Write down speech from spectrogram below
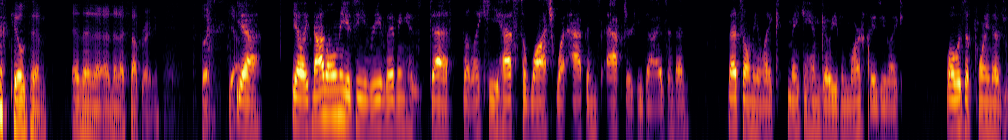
kills him, and then uh, and then I stop writing. But yeah, Yeah. Yeah, like not only is he reliving his death, but like he has to watch what happens after he dies, and then that's only like making him go even more crazy. Like, what was the point of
